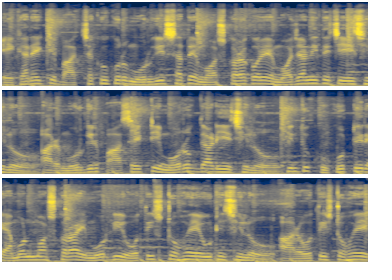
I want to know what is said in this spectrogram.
এখানে একটি বাচ্চা কুকুর মুরগির সাথে মস্করা করে মজা নিতে চেয়েছিল আর মুরগির পাশে একটি মোরগ দাঁড়িয়েছিল কিন্তু কুকুরটির এমন মস্করায় মুরগি অতিষ্ঠ হয়ে উঠেছিল আর অতিষ্ঠ হয়ে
